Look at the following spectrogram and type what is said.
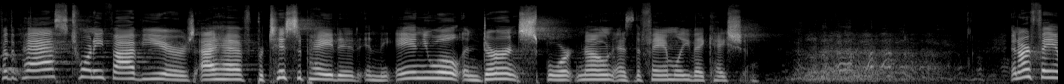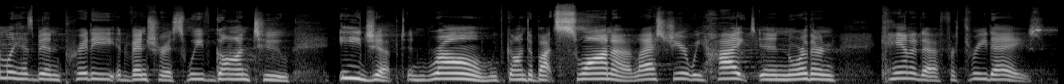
For the past 25 years, I have participated in the annual endurance sport known as the family vacation. and our family has been pretty adventurous. We've gone to Egypt and Rome, we've gone to Botswana. Last year, we hiked in northern Canada for three days.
